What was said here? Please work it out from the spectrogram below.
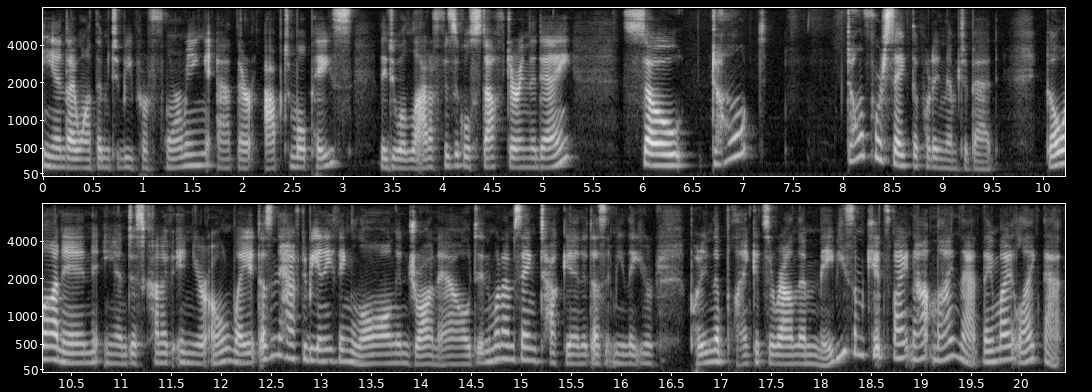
and I want them to be performing at their optimal pace. They do a lot of physical stuff during the day. So don't don't forsake the putting them to bed go on in and just kind of in your own way. It doesn't have to be anything long and drawn out. And when I'm saying tuck in, it doesn't mean that you're putting the blankets around them. Maybe some kids might not mind that. They might like that.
